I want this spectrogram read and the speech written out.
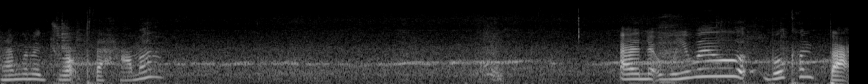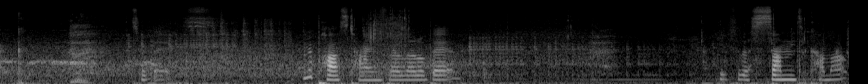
And I'm gonna drop the hammer. And we will we'll come back to this. I'm gonna pass time for a little bit. Wait for the sun to come up.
